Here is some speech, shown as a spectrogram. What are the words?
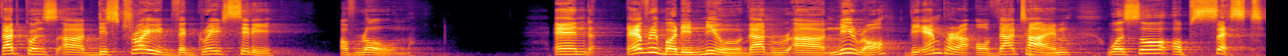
that uh, destroyed the great city of Rome. And everybody knew that uh, Nero, the emperor of that time, was so obsessed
